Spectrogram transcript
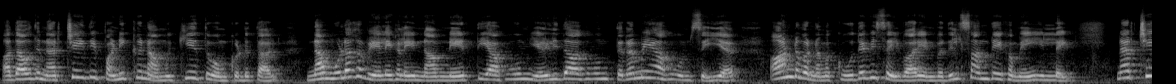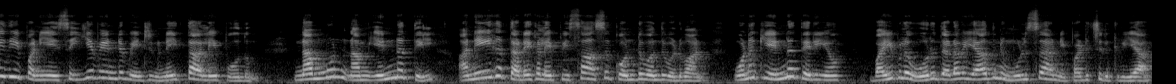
அதாவது நற்செய்தி பணிக்கு நாம் முக்கியத்துவம் கொடுத்தால் நம் உலக வேலைகளை நாம் நேர்த்தியாகவும் எளிதாகவும் திறமையாகவும் செய்ய ஆண்டவர் நமக்கு உதவி செய்வார் என்பதில் சந்தேகமே இல்லை. நற்செய்தி பணியை செய்ய வேண்டும் என்று நினைத்தாலே போதும். நம்முன் நம் எண்ணத்தில் அநேக தடைகளை பிசாசு கொண்டு வந்து விடுவான். உனக்கு என்ன தெரியும்? பைபிளை ஒரு தடவையாவது நீ முழுசா நீ படிச்சிருக்கிறியா?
